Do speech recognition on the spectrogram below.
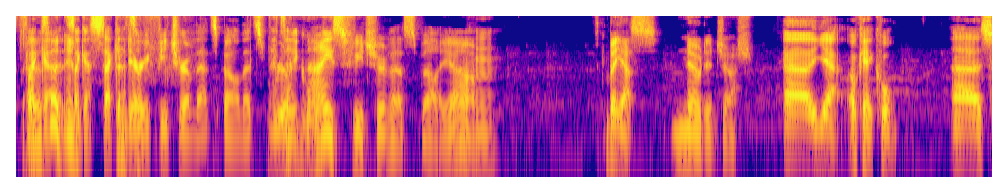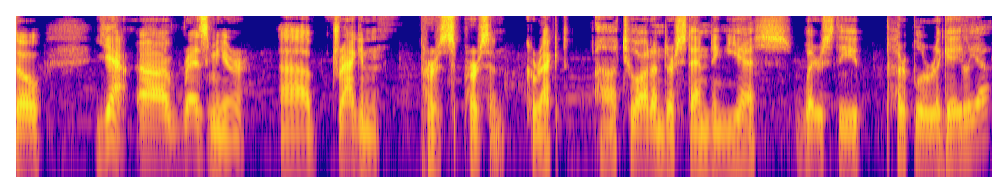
It's like a an it's like a secondary a- feature of that spell. That's, That's really a cool. nice feature of that spell. Yeah. Mhm. But yes, noted, Josh. Uh, yeah. Okay. Cool. Uh, so, yeah. Uh, Rezmir, uh, dragon pers- person, correct? Uh, to our understanding, yes. Where's the purple regalia?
